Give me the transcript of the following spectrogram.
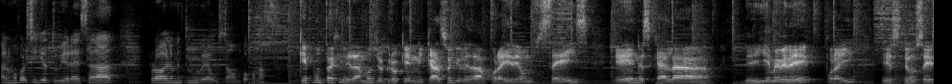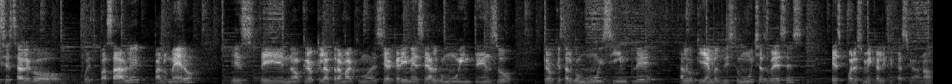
a lo mejor si yo tuviera esa edad, probablemente me hubiera gustado un poco más. ¿Qué puntaje le damos? Yo creo que en mi caso yo le daba por ahí de un 6 en escala de IMBD, por ahí. Este, un 6 es algo pues pasable, palomero. Este, no creo que la trama, como decía Karime, sea algo muy intenso. Creo que es algo muy simple, algo que ya hemos visto muchas veces. Es por eso mi calificación, ¿no?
